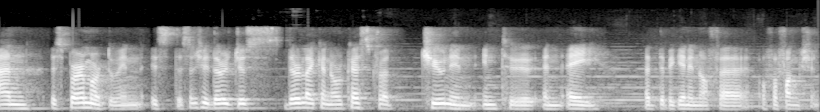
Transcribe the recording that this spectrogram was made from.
and the sperm are doing is essentially they're just they're like an orchestra tuning into an A at the beginning of a of a function.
